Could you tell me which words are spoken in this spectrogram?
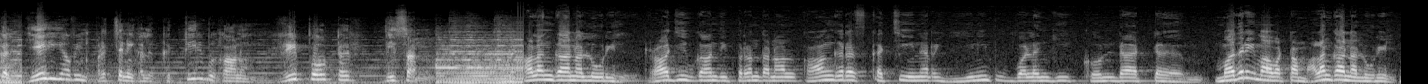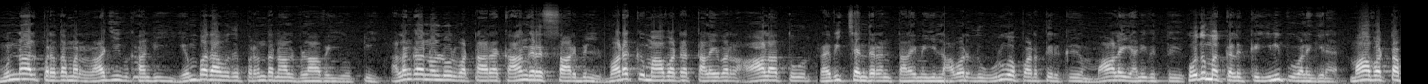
உங்கள் ஏரியாவின் பிரச்சனைகளுக்கு தீர்வு காணும் ரிப்போர்ட்டர் விசன். அலங்காநல்லூரில். ராஜீவ்காந்தி பிறந்த நாள் காங்கிரஸ் கட்சியினர் இனிப்பு வழங்கி கொண்டாட்டம். மதுரை மாவட்டம் அலங்காநல்லூரில் முன்னாள் பிரதமர் ராஜீவ்காந்தி எண்பதாவது பிறந்த நாள் விழாவையொட்டி அலங்காநல்லூர் வட்டார காங்கிரஸ் சார்பில் வடக்கு மாவட்ட தலைவர் ஆலாத்தூர் ரவிச்சந்திரன் தலைமையில் அவரது உருவப்படத்திற்கு மாலை அணிவித்து பொதுமக்களுக்கு இனிப்பு வழங்கினர். மாவட்ட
